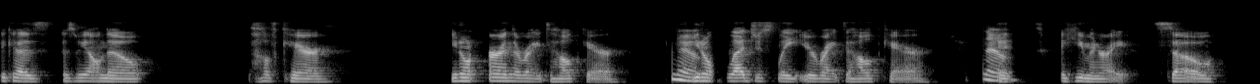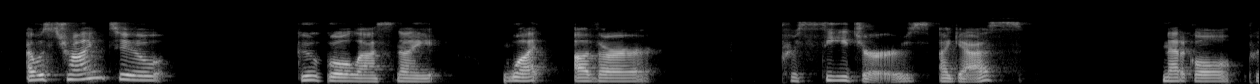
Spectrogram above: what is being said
Because as we all know, healthcare you don't earn the right to healthcare. No. You don't legislate your right to healthcare. no. It's a human right. So I was trying to Google last night what other procedures, I guess, medical pr-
